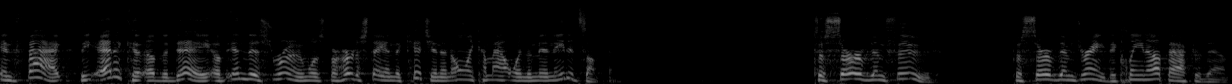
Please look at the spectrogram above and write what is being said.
In fact, the etiquette of the day of in this room was for her to stay in the kitchen and only come out when the men needed something. To serve them food. to serve them drink, to clean up after them.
